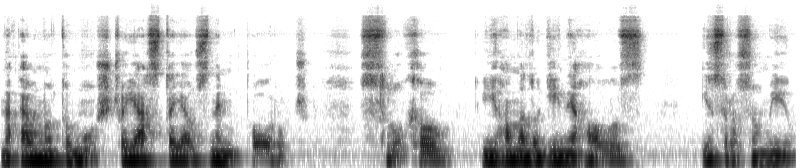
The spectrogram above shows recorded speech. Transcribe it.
Напевно, тому, що я стояв з ним поруч, слухав його мелодійний голос і зрозумів,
